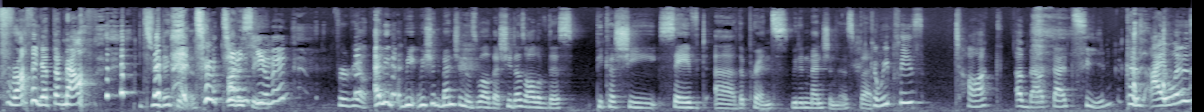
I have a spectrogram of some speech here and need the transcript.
frothing at the mouth. It's ridiculous. to turn honestly. human. For real. I mean, we, we should mention as well that she does all of this because she saved uh, the prince. We didn't mention this, but Can we please talk about that scene? Because I was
